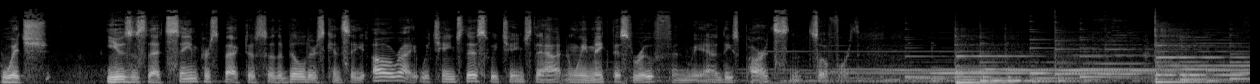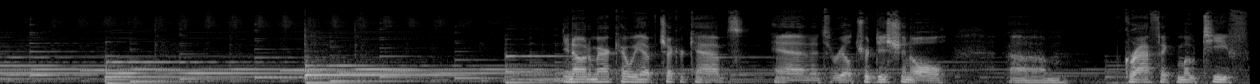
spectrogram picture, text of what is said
which uses that same perspective so the builders can see, oh right, we change this, we change that, and we make this roof and we add these parts and so forth. You know, in America we have checker cabs, and it's a real traditional um, graphic motif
